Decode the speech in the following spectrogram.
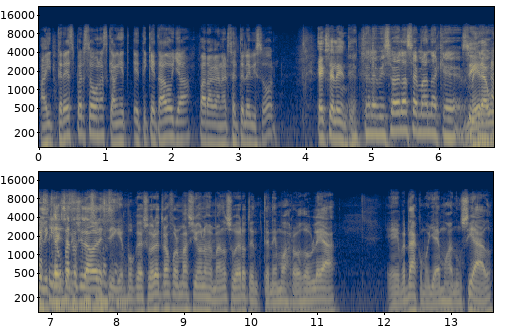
hay tres personas que han et- etiquetado ya para ganarse el televisor. Excelente. El televisor de la semana que. Sí, Mira, Willy, ¿qué es. patrocinadores siguen? Porque Suero de Transformación, los hermanos Suero, ten- tenemos arroz doble A, eh, ¿verdad? Como ya hemos anunciado.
